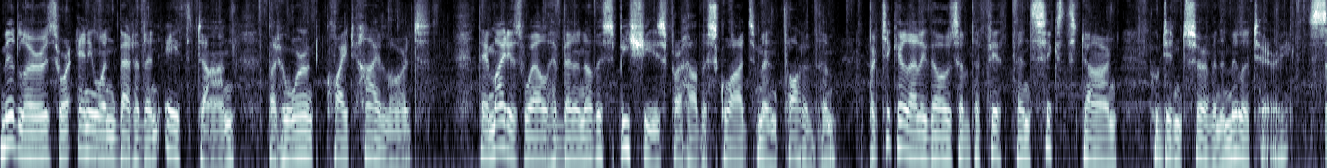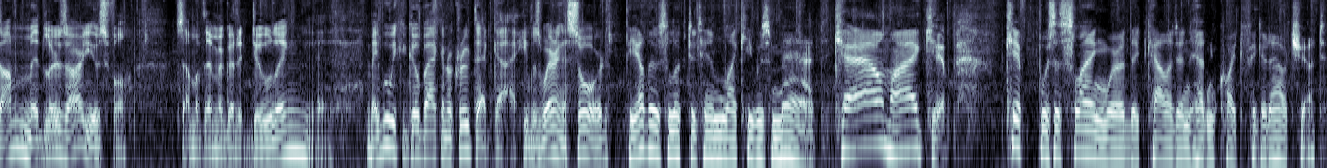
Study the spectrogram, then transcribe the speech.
Middlers were anyone better than 8th dahn, but who weren't quite High Lords. They might as well have been another species for how the squad's men thought of them, particularly those of the 5th and 6th dahn who didn't serve in the military. Some middlers are useful. Some of them are good at dueling. Maybe we could go back and recruit that guy. He was wearing a sword. The others looked at him like he was mad. Kal, my Kip. Kip was a slang word that Kaladin hadn't quite figured out yet.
